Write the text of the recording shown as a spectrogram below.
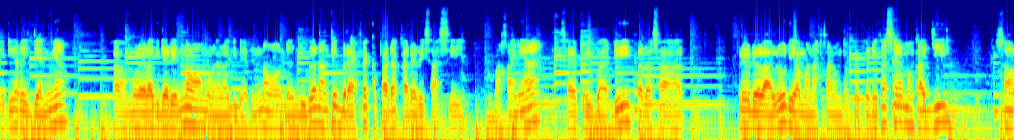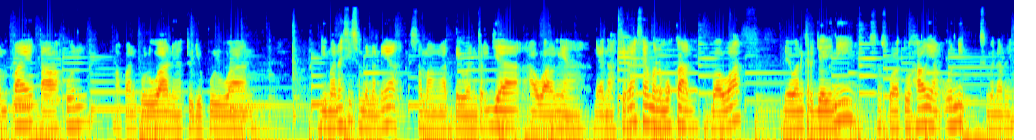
jadi regennya uh, mulai lagi dari nol, mulai lagi dari nol dan juga nanti berefek kepada kaderisasi. Makanya saya pribadi pada saat periode lalu diamanahkan untuk PPDK saya mengkaji sampai tahun 80-an ya, 70-an. Gimana sih sebenarnya semangat dewan kerja awalnya dan akhirnya saya menemukan bahwa Dewan Kerja ini sesuatu hal yang unik sebenarnya.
